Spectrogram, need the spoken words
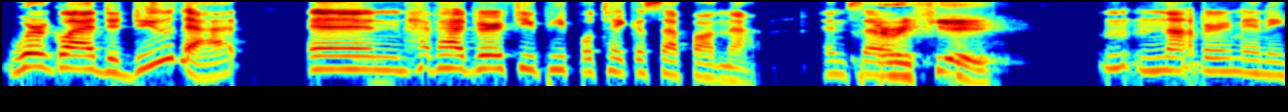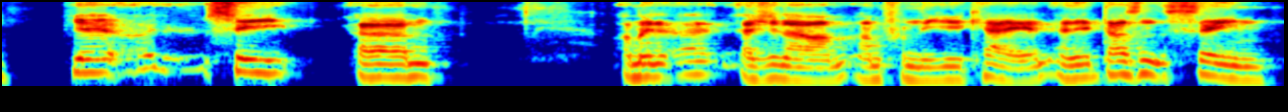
we're glad to do that and mm. have had very few people take us up on that. And so very few, not very many. Yeah. See, um, I mean, uh, as you know, I'm, I'm from the UK, and, and it doesn't seem.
